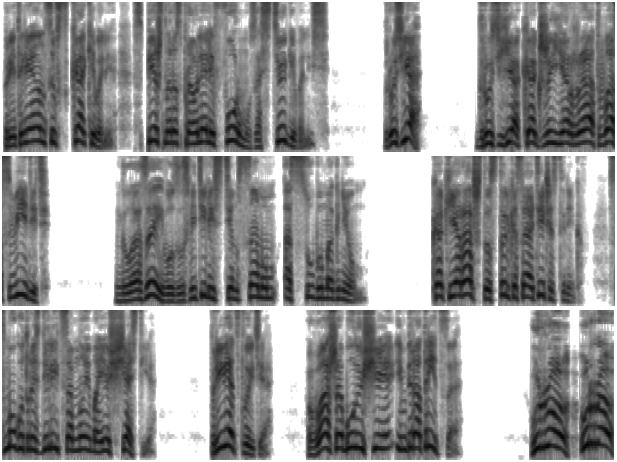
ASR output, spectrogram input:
Претарианцы вскакивали, спешно расправляли форму, застегивались. «Друзья! Друзья, как же я рад вас видеть!» Глаза его засветились тем самым особым огнем. «Как я рад, что столько соотечественников смогут разделить со мной мое счастье! Приветствуйте! Ваша будущая императрица!» «Ура! Ура!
